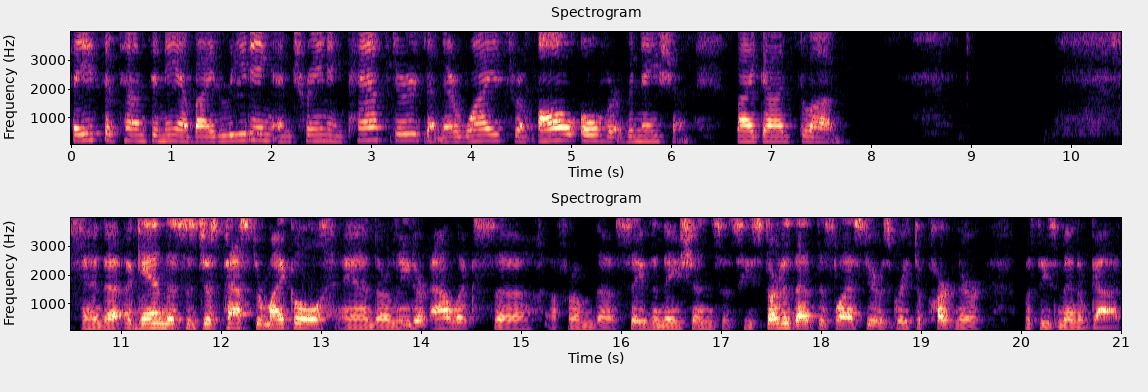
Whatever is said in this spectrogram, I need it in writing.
face of Tanzania by leading and training pastors and their wives from all over the nation by God's love. And uh, again, this is just Pastor Michael and our leader Alex uh, from the Save the Nations. As he started that this last year, it was great to partner with these men of God.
